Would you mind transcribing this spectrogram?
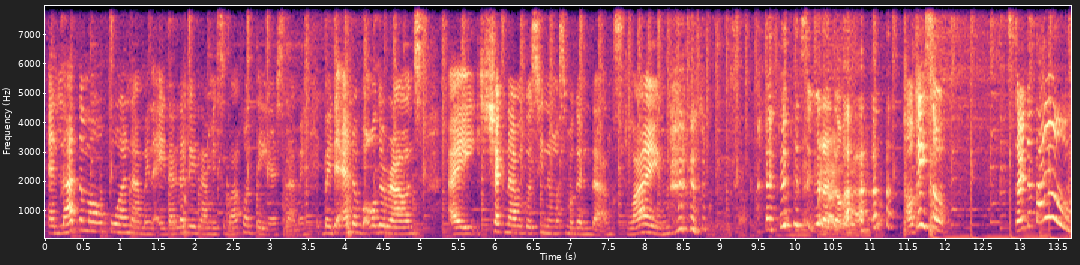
And lahat ng makukuha namin ay ilalagay namin sa mga containers namin. By the end of all the rounds, ay check namin kung sino mas maganda ang slime. Sigurado ka. okay, so, start na tayo!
